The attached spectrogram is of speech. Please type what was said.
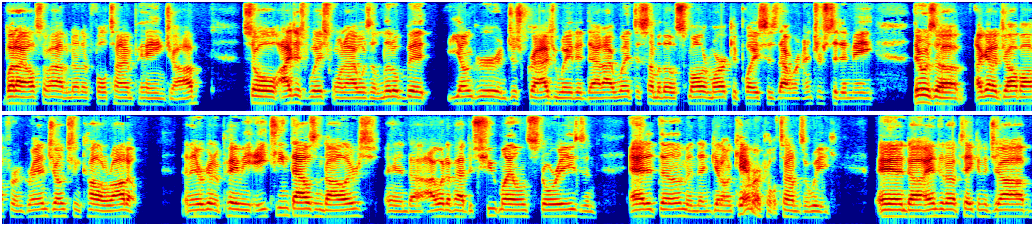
but I also have another full time paying job. So I just wish when I was a little bit younger and just graduated that I went to some of those smaller marketplaces that were interested in me. There was a I got a job offer in Grand Junction, Colorado, and they were going to pay me eighteen thousand dollars, and uh, I would have had to shoot my own stories and edit them, and then get on camera a couple times a week. And uh, I ended up taking a job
